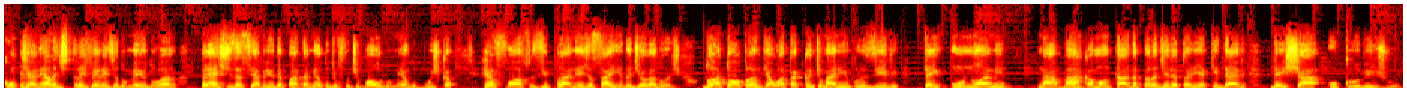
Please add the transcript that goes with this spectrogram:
Com a janela de transferência do meio do ano prestes a se abrir, o departamento de futebol do Mengo busca reforços e planeja a saída de jogadores do atual plantel. O atacante Marinho, inclusive, tem um nome na barca montada pela diretoria que deve deixar o clube em julho.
